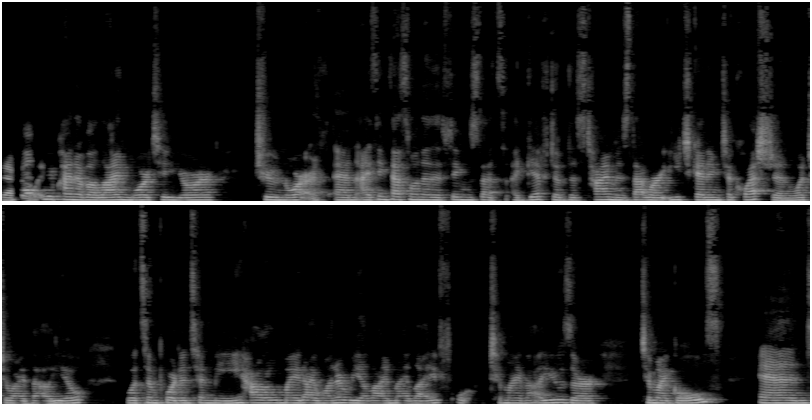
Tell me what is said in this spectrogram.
Definitely. you kind of align more to your true north. And I think that's one of the things that's a gift of this time is that we're each getting to question what do I value? What's important to me? How might I want to realign my life or, to my values or to my goals? And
